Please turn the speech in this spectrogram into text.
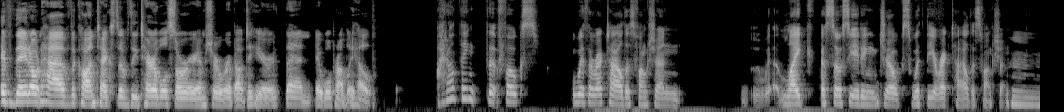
if they don't have the context of the terrible story I'm sure we're about to hear, then it will probably help. I don't think that folks with erectile dysfunction like associating jokes with the erectile dysfunction. Hmm.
